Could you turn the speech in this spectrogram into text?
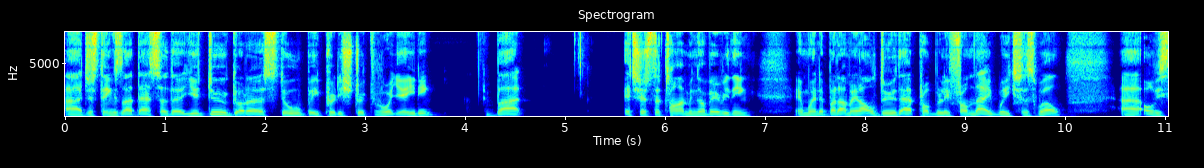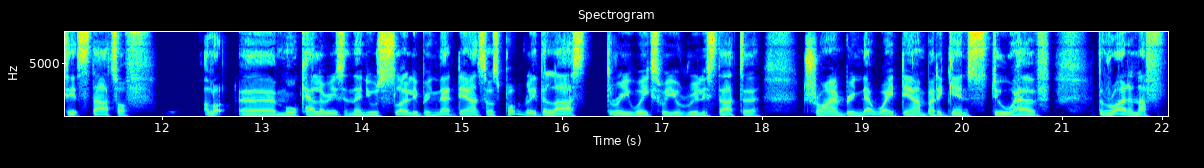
Uh, just things like that. So that you do got to still be pretty strict with what you're eating, but it's just the timing of everything and when it, but I mean, I'll do that probably from the eight weeks as well. Uh, obviously it starts off a lot uh, more calories and then you'll slowly bring that down. So it's probably the last three weeks where you'll really start to try and bring that weight down, but again, still have the right enough,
